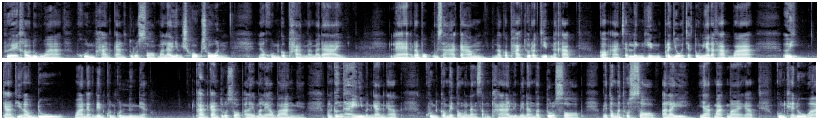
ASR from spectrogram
เพื่อให้เขาดูว่าคุณผ่านการตรวจสอบมาแล้วอย่างโชคชน แล้วคุณก็ผ่านมันมาได้ และระบบอุตสาหกรรม แล้วก็ภาคธุรกิจนะครับ ก็อาจจะเล็งเห็นประโยชน์จากตรงนี้นะครับว่า เอ้ย การที่เราดูว่านักเรียนคนคนหนึ่งเนี่ย ผ่านการตรวจสอบอะไรมาแล้วบ้างเนี่ย มันก็ง่ายนี่เหมือนกันครับ คุณก็ไม่ต้องมานั่งสัมภาษณ์หรือไม่นั่งมาตรวจสอบ ไม่ต้องมาทดสอบอะไรยากมากมายครับ คุณแค่ดูว่า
